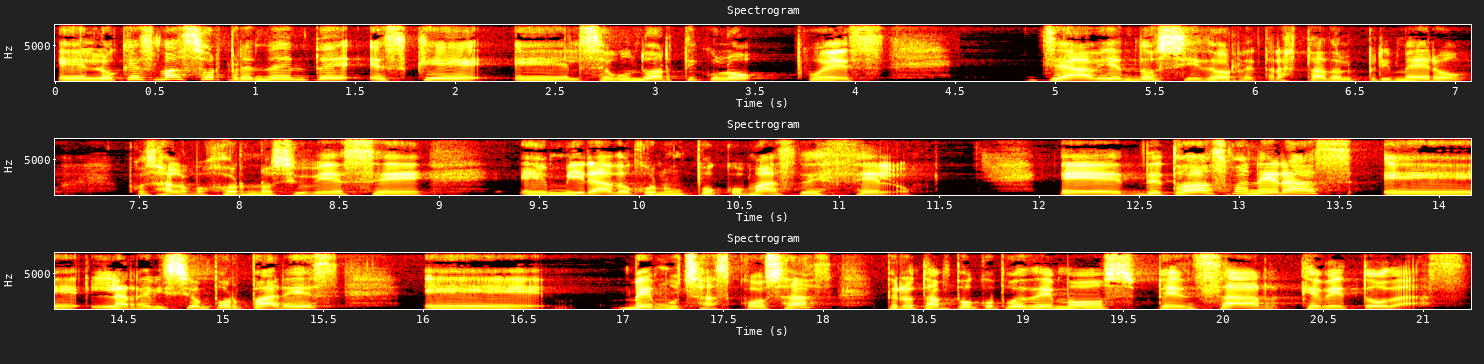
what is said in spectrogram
Eh, lo que es más sorprendente es que el segundo artículo, pues ya habiendo sido retractado el primero, pues a lo mejor no se hubiese mirado con un poco más de celo. Eh, de todas maneras, eh, la revisión por pares eh, ve muchas cosas, pero tampoco podemos pensar que ve todas.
